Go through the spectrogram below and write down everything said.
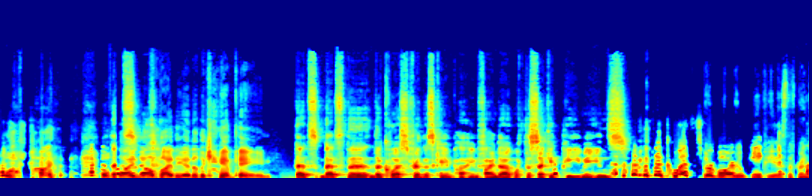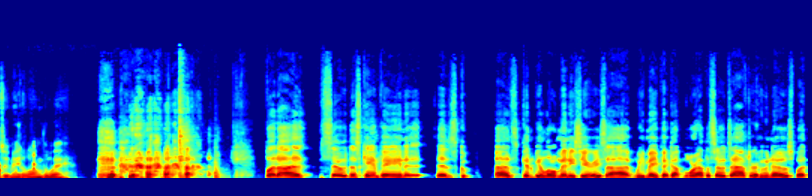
We'll find, we'll find out by the end of the campaign. That's that's the the quest for this campaign. Find out what the second P means. the quest The for more real feet. PP is the friends we made along the way. But uh, so this campaign is uh, it's going to be a little mini series. Uh, we may pick up more episodes after, who knows? But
